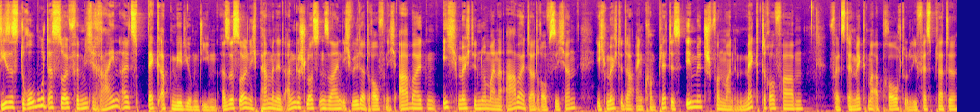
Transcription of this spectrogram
Dieses Drobo, das soll für mich rein als Backup-Medium dienen. Also es soll nicht permanent angeschlossen sein, ich will darauf nicht arbeiten, ich möchte nur meine Arbeit darauf sichern. Ich möchte da ein komplettes Image von meinem Mac drauf haben, falls der Mac mal abbraucht oder die Festplatte,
